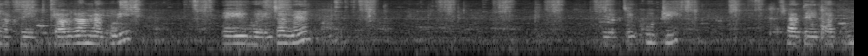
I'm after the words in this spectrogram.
সাথে ডাল রান্না করি, এই হয়ে যাবে কুটি। সাথেই থাকুন।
